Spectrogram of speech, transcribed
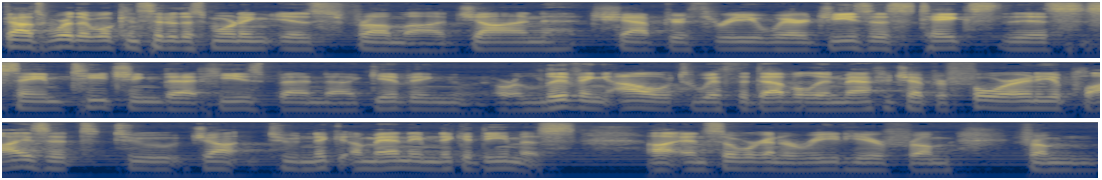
God's word that we'll consider this morning is from uh, John chapter 3, where Jesus takes this same teaching that he's been uh, giving or living out with the devil in Matthew chapter 4, and he applies it to, John, to a man named Nicodemus. Uh, and so we're going to read here from, from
